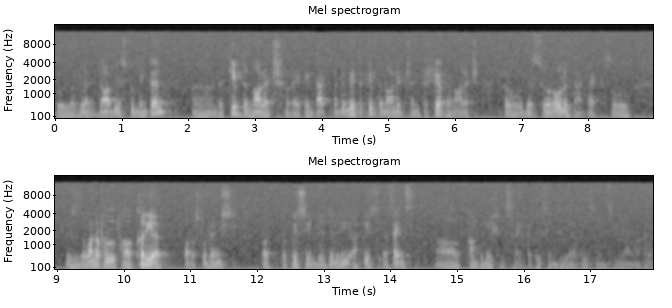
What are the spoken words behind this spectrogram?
So your job is to maintain and keep the knowledge right intact, and you need to keep the knowledge and to share the knowledge. So this your role is that, right? So this is a wonderful uh, career for the students for the PCMB degree or PC uh, science uh, combinations, right? The PCMB or PCMC or whatever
